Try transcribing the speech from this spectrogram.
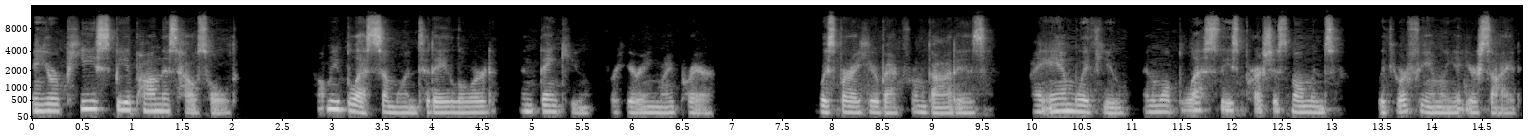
May your peace be upon this household. Help me bless someone today, Lord, and thank you for hearing my prayer. Whisper I hear back from God is, I am with you and will bless these precious moments with your family at your side.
